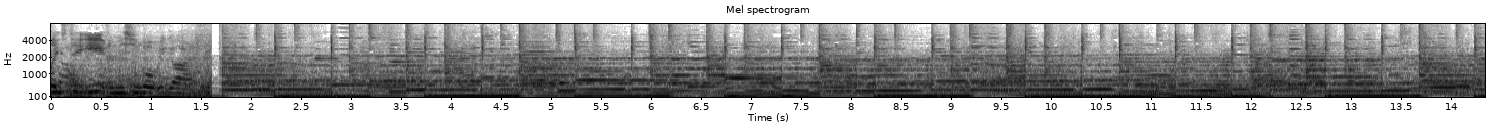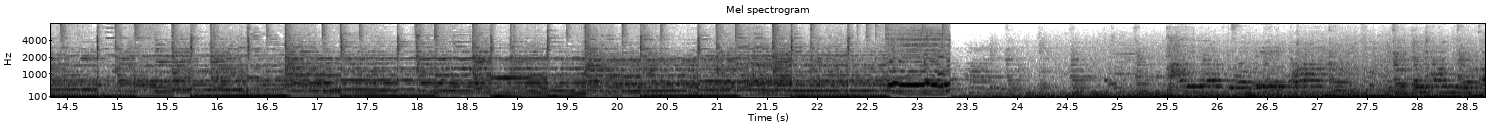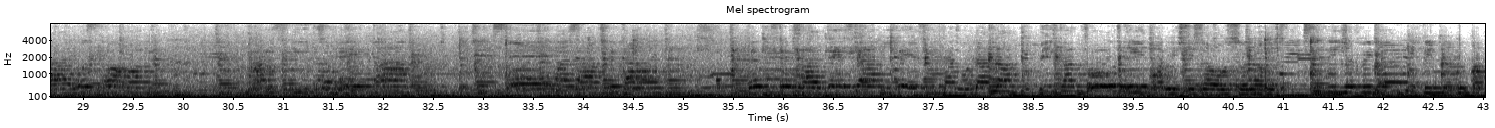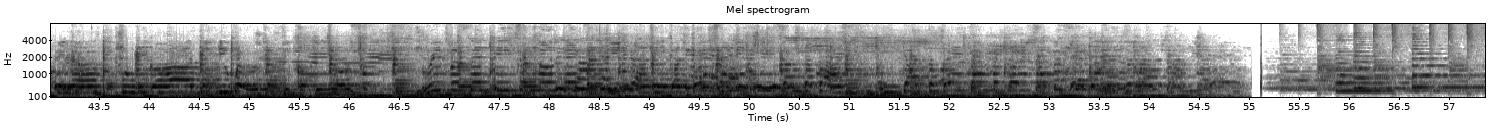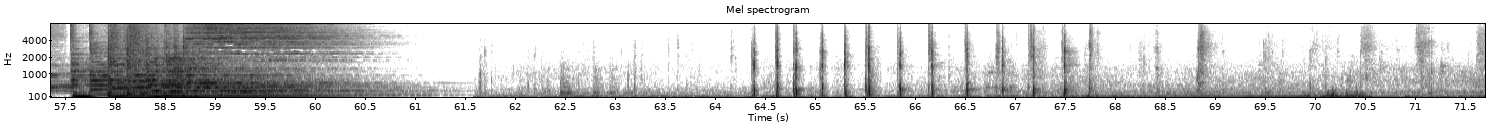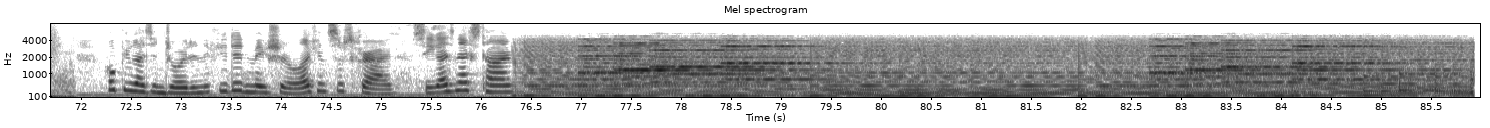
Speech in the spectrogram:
place to eat, and this is what we got. So nice. See me every day, if you look popular True we go make the world just pick up the Represent Hope you guys enjoyed, and if you did, make sure to like and subscribe. See you guys next time.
